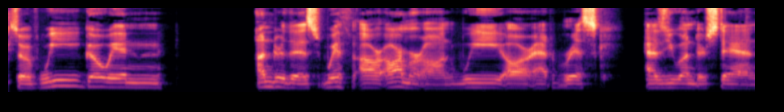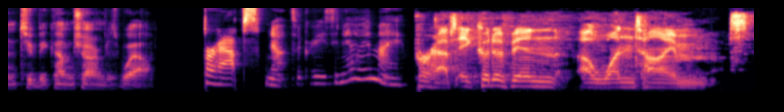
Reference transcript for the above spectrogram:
So if we go in under this with our armor on, we are at risk, as you understand, to become charmed as well. Perhaps. Not so crazy now, am I? Perhaps it could have been a one-time s-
